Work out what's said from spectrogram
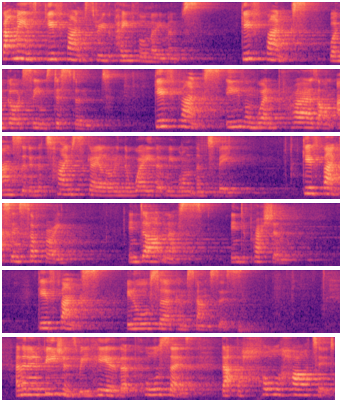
That means give thanks through the painful moments. Give thanks when God seems distant. Give thanks even when prayers aren't answered in the time scale or in the way that we want them to be. Give thanks in suffering, in darkness, in depression. Give thanks in all circumstances. And then in Ephesians, we hear that Paul says that the wholehearted,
